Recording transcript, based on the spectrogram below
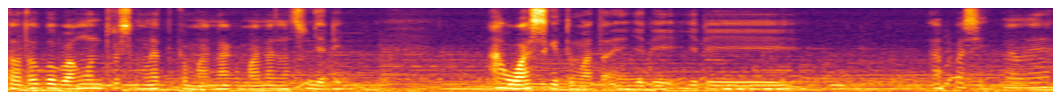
tau tau gue bangun terus ngeliat ke mana ke mana langsung jadi awas gitu matanya. Jadi jadi apa sih namanya?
